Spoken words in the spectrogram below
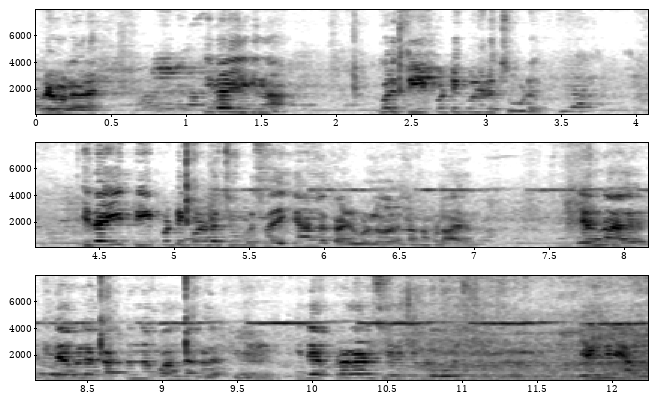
പ്രിയമുള്ളവരെ ഇതായിരിക്കുന്ന ഒരു തീപ്പെട്ടിക്കുള്ളിയുടെ ചൂട്. ഇതാ ഈ തീപ്പെട്ടിക്കുള്ളിയുടെ ചൂട് സഹിക്കാനുള്ള കഴിവുള്ളവരല്ല നമ്മളായിരുന്നു. എന്നാൽ ഇതേപോലെ കത്തുന്ന പന്തങ്ങൾ ഇത് എപ്രകാരം ശരിക്കും ഓടിച്ചു എങ്ങനെയാണ്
